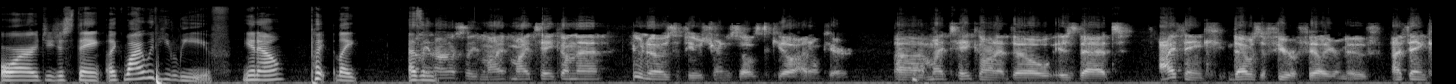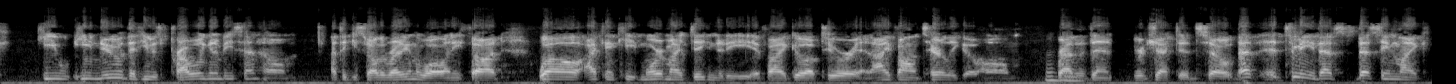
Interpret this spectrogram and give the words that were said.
or do you just think like why would he leave? You know, put like as I mean, an honestly, my, my take on that, who knows if he was trying to sell his tequila? I don't care. Uh, my take on it, though, is that I think that was a fear of failure move. I think he he knew that he was probably going to be sent home. I think he saw the writing on the wall and he thought, well, I can keep more of my dignity if I go up to her and I voluntarily go home Mhm. rather than rejected. So that to me, that's that seemed like,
